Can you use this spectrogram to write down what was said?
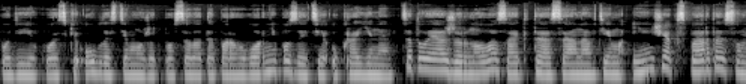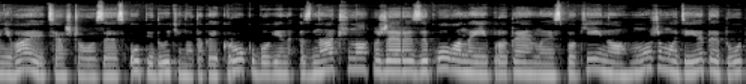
Події в Курській області можуть посилити переговорні позиції України. Цитує Жирнова сайт ТСН. Втім, інші експерти сумніваються, що ЗСУ підуть на такий крок, бо він значно вже ризикований. Проте ми спокійно можемо діяти тут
